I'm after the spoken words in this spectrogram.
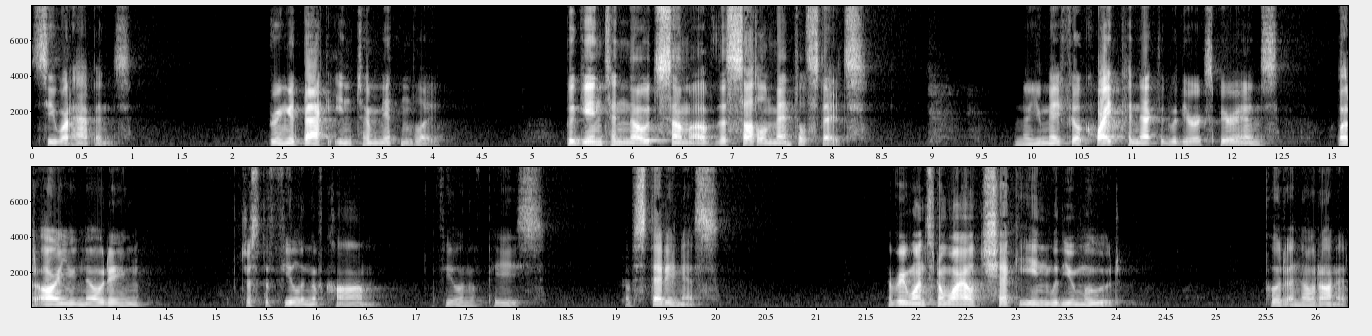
See what happens. Bring it back intermittently. Begin to note some of the subtle mental states you know, you may feel quite connected with your experience, but are you noting just the feeling of calm, the feeling of peace, of steadiness? Every once in a while, check in with your mood. Put a note on it.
